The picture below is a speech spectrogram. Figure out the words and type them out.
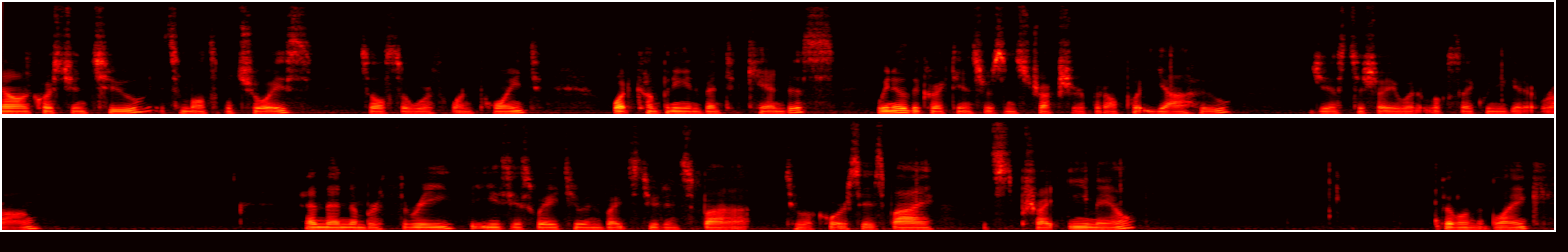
Now on question two, it's a multiple choice. It's also worth one point. What company invented Canvas? We know the correct answer is Instructure, but I'll put Yahoo just to show you what it looks like when you get it wrong. And then number three, the easiest way to invite students by, to a course is by, let's try email. Fill in the blank,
